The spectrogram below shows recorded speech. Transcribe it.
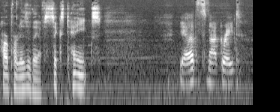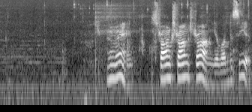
Hard part is that they have six tanks. Yeah, that's not great. All right, strong, strong, strong. You'll love to see it.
